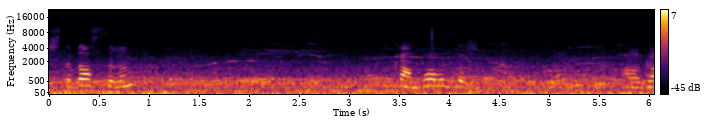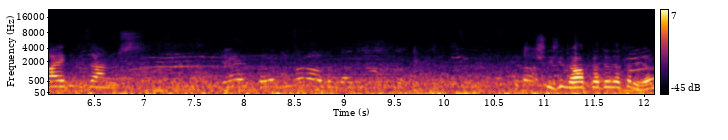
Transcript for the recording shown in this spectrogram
işte Duster'ın kampa hazır. Aa, gayet güzelmiş. Gel sana bundan aldım ben. Kişi rahat rahat yatar ya.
